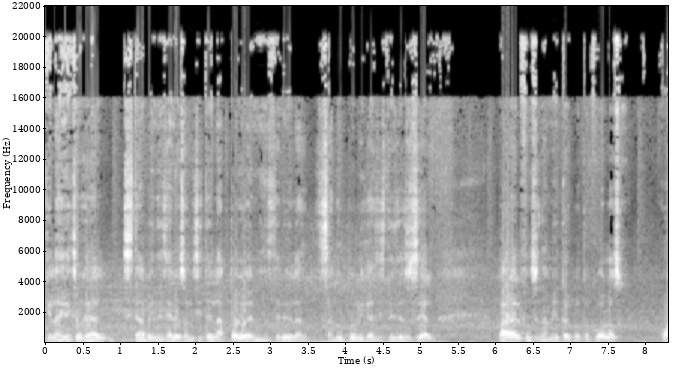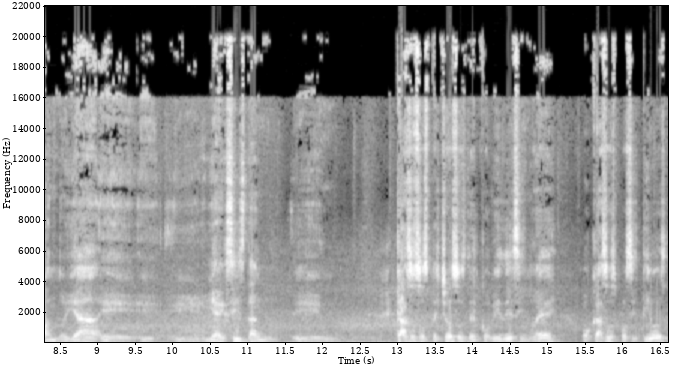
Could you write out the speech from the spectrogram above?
que la Dirección General del Sistema Penitenciario solicite el apoyo del Ministerio de la Salud Pública y Asistencia Social para el funcionamiento de protocolos cuando ya, eh, eh, ya existan eh, casos sospechosos del COVID-19 o casos positivos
